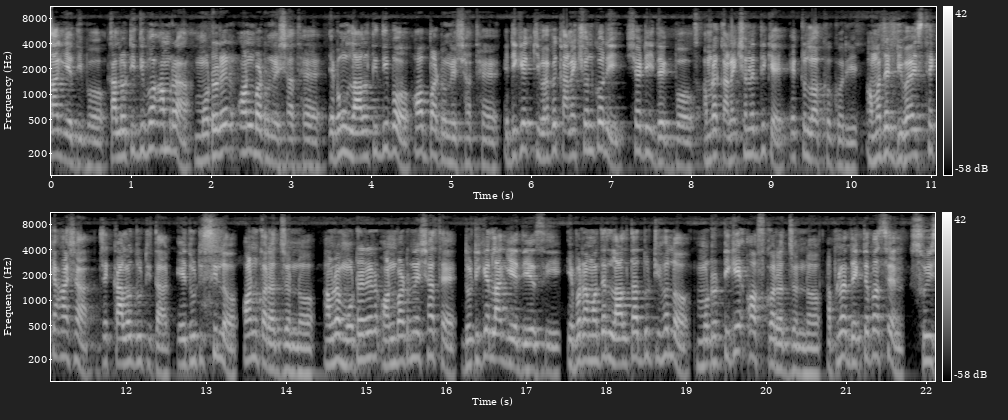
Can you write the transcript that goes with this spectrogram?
লাগিয়ে দিব। কালোটি দিব আমরা মোটরের অন বাটনের সাথে এবং লালটি দিব অফ বাটনের সাথে। এটিকে কীভাবে কানেকশন করি সেটি দেখব। আমরা কানেকশনের দিকে একটু লক্ষ্য করি। আমাদের ডিভাইস থেকে আসা যে কালো দুটি তার, এই দুটি ছিল অন করার জন্য। আমরা মোটরের অন বাটনের সাথে দুটিকে লাগিয়ে দিয়েছি। এবার আমাদের লাল তার দুটি হলো মোটরটিকে অফ করার জন্য। আপনারা দেখতে পাচ্ছেন সুইচ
